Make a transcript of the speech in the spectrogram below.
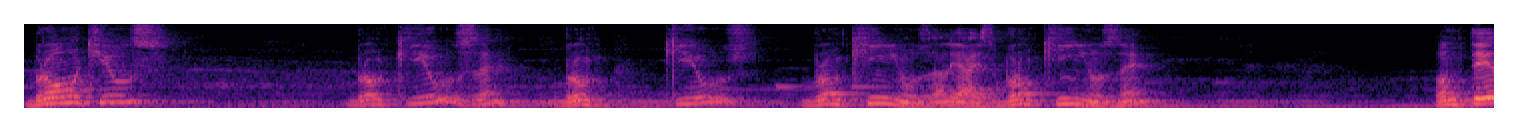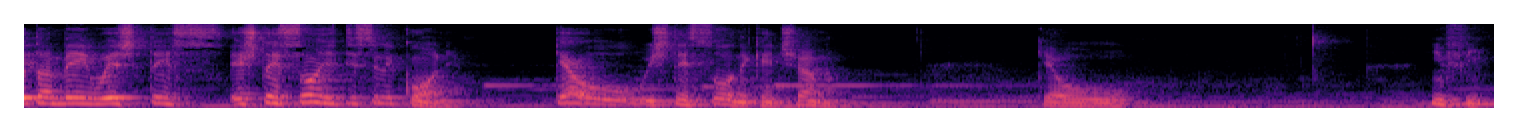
brônquios, bronquios, né? Bronquios, bronquinhos, aliás, bronquinhos, né? Vamos ter também o extens, extensões de silicone, que é o extensor, né, que a gente chama, que é o enfim.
